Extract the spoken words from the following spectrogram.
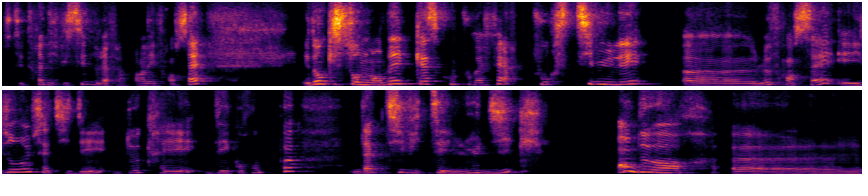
C'était très difficile de la faire parler français. Et donc, ils se sont demandé qu'est-ce qu'on pourrait faire pour stimuler le français. Et ils ont eu cette idée de créer des groupes d'activités ludiques en dehors euh,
